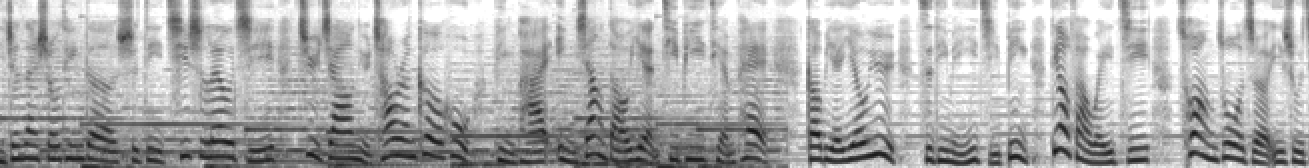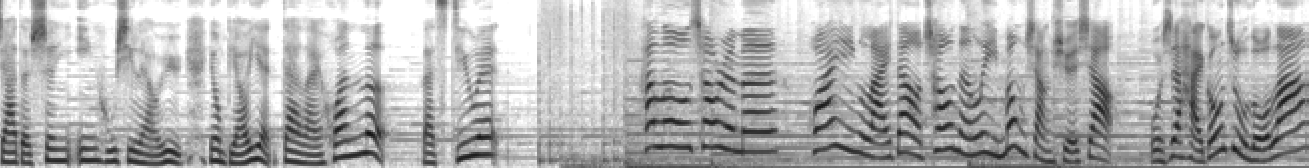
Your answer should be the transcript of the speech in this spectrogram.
你正在收听的是第七十六集，聚焦女超人客户品牌影像导演 TP 田佩，告别忧郁、自体免疫疾病、掉发危机，创作者、艺术家的声音呼吸疗愈，用表演带来欢乐。Let's do it！Hello，超人们，欢迎来到超能力梦想学校，我是海公主罗拉。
